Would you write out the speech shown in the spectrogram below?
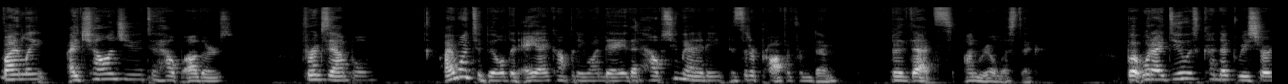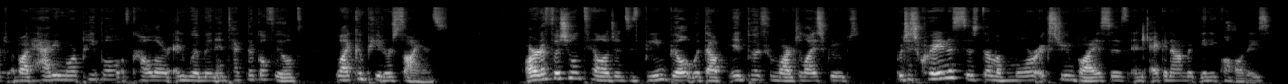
Finally, I challenge you to help others. For example, I want to build an AI company one day that helps humanity instead of profit from them, but that's unrealistic. But what I do is conduct research about having more people of color and women in technical fields like computer science. Artificial intelligence is being built without input from marginalized groups, which is creating a system of more extreme biases and economic inequalities.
